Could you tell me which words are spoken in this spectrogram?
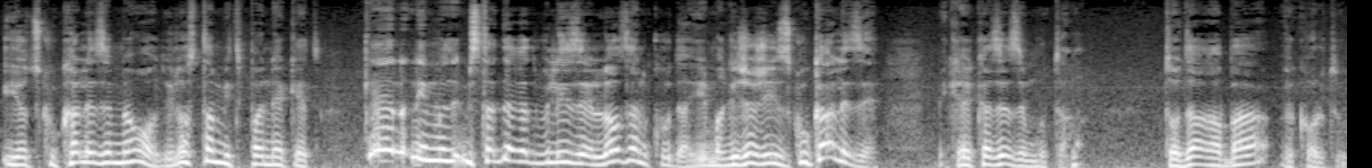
היא עוד זקוקה לזה מאוד, היא לא סתם מתפנקת. כן, אני מסתדרת בלי זה, לא זה הנקודה, היא מרגישה שהיא זקוקה לזה. מקרה כזה זה מותר. תודה רבה וכל טוב.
